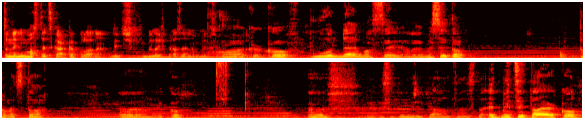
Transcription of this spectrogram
to není mostecká kapela, ne? Když všichni byli v Praze, nebo něco. No, jako, jako v původném asi, já nevím, jestli to tahle ta, uh, jako, uh, jak se tomu říká, ta, ta etnicita jako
